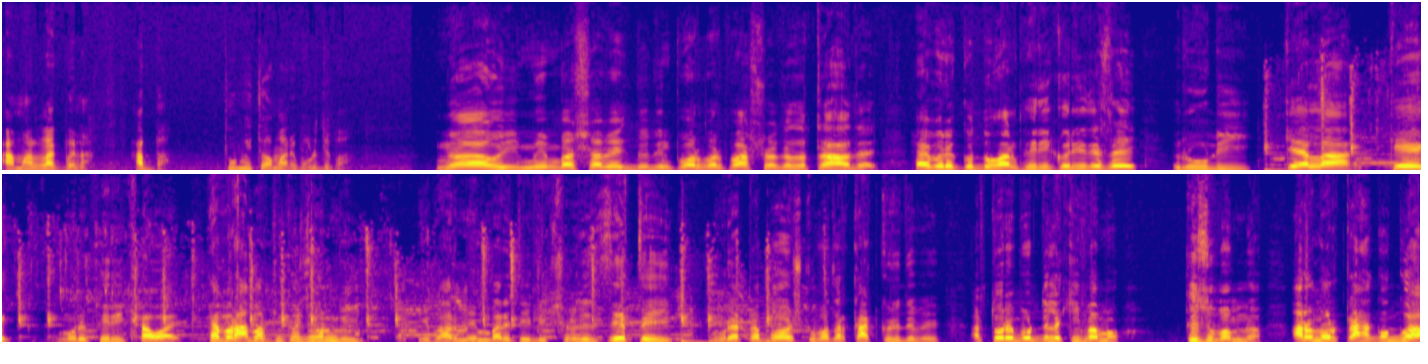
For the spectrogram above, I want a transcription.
আমার লাগবে না। আব্বা তুমি তো আমার ভোট দেবা। না ওই মেম্বার সাহেব এক দুদিন পর পর পাঁচশো এক হাজার টাকা দেয়। এবারে কো দোকান ফ্রি করিয়ে দিয়েছে রুডি কেলা কেক মোরে ফ্রি খাওয়ায়। এবার আবার কি করে শুনবি? এবার মেম্বারিতে ইলেকশনে যে যেতেই মোর একটা বয়স্ক ভাতার কাট করে দেবে। আর তোরে ভোট দিলে কি পামো? কিছু পাম না। আর মোর টাকা কগুয়া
